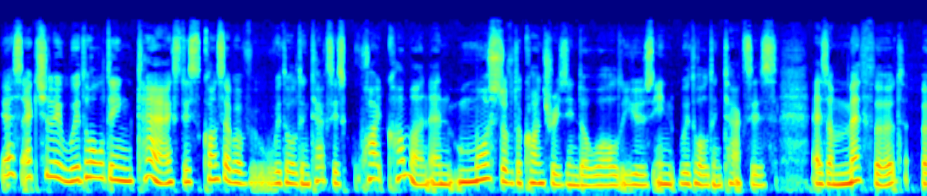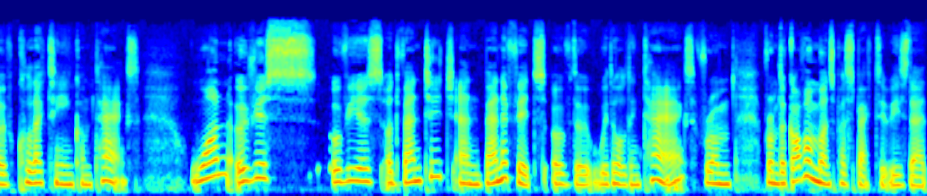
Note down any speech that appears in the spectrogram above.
Yes, actually, withholding tax, this concept of withholding tax is quite common, and most of the countries in the world use in withholding taxes as a method of collecting income tax. One obvious obvious advantage and benefits of the withholding tax from from the government's perspective is that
